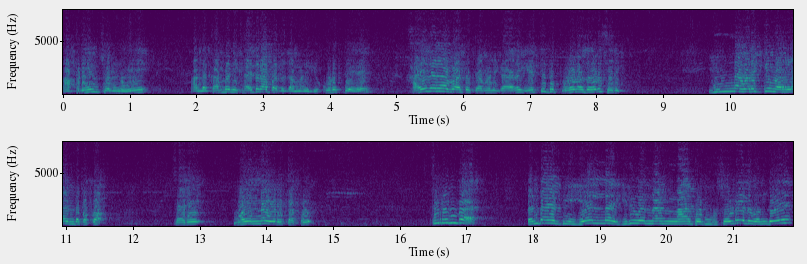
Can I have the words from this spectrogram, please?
அப்படின்னு சொல்லி அந்த கம்பெனி ஹைதராபாத் கம்பெனிக்கு கொடுத்து ஹைதராபாத் கம்பெனிக்காரன் எட்டுட்டு போனதோட சரி. இன்ன வரைக்கும் வரல இந்த பக்கம். சரி முதல்ல ஒரு தப்பு. திரும்ப ரெண்டாயிரத்தி ஏழுல இருபது நான் நான் இப்ப சொல்றது வந்து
